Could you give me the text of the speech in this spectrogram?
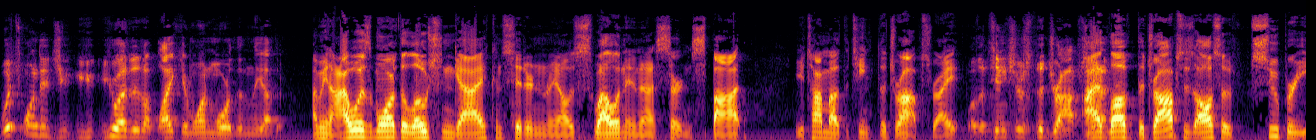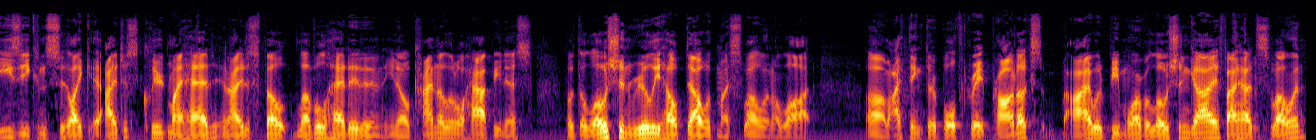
Which one did you, you you ended up liking one more than the other? I mean, I was more of the lotion guy, considering you know I was swelling in a certain spot. You're talking about the te- the drops, right? Well, the tincture's the drops. Yeah. I love the drops. Is also super easy. Consi- like I just cleared my head and I just felt level headed and you know kind of little happiness. But the lotion really helped out with my swelling a lot. Um, I think they're both great products. I would be more of a lotion guy if I had swelling,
